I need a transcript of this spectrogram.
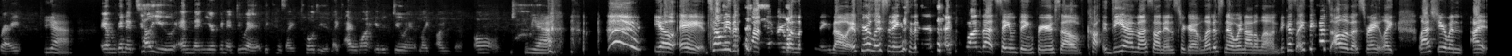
right? Yeah. I'm gonna tell you, and then you're gonna do it because I told you. Like, I want you to do it like on your own. Yeah. Yo, hey, tell me that's not everyone listening though. If you're listening to this and you want that same thing for yourself, DM us on Instagram. Let us know we're not alone because I think that's all of us, right? Like last year when I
